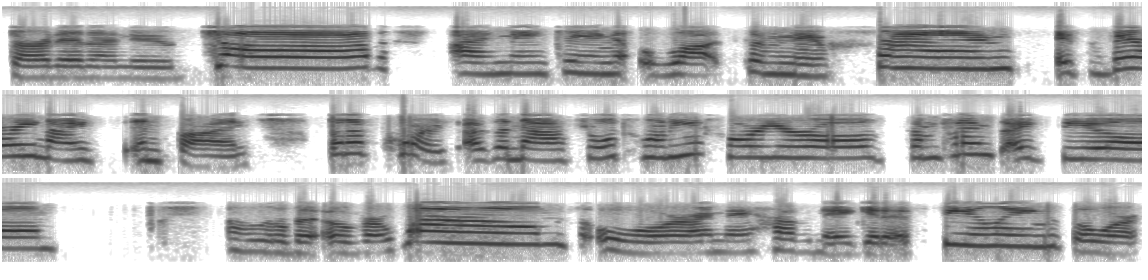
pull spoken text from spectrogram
started a new job. I'm making lots of new friends. It's very nice and fun. But of course, as a natural 24 year old, sometimes I feel a little bit overwhelmed or I may have negative feelings or,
